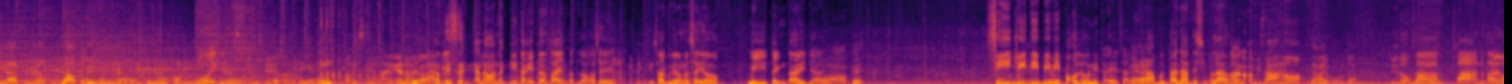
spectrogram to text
Nahiya tuloy ako, bigla ako tuloy yung hiya. Ginukang mo. Uy, gano'n. Hindi, Ate yan eh. Eh. Alam mo At least nag, ano, nagkita-kita na tayong tatlo kasi sabi ko naman sa'yo, may time tayo dyan. Grabe. Si JTV may pakulo nito eh. Sabi, Eh? tara, puntaan natin si Palabon. Sana kami sa ano? Saan kayo pumunta? Dito sa pa ano tayo?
